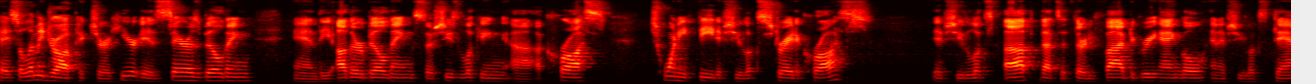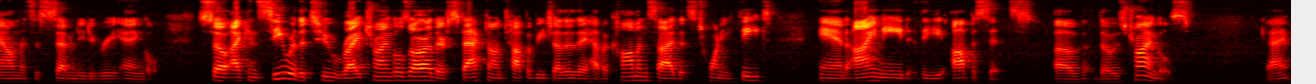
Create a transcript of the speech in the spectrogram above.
Okay, so let me draw a picture. Here is Sarah's building and the other building. So she's looking uh, across 20 feet if she looks straight across. If she looks up, that's a 35 degree angle, and if she looks down, that's a 70 degree angle. So I can see where the two right triangles are. They're stacked on top of each other. They have a common side that's 20 feet, and I need the opposites of those triangles. Okay,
